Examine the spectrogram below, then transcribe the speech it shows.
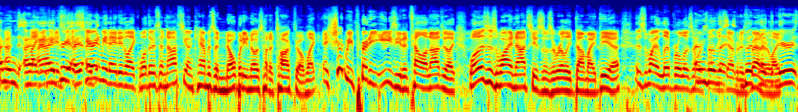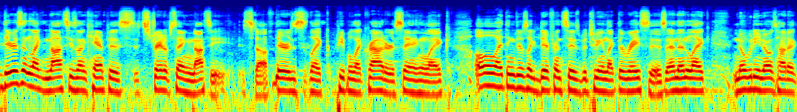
I mean, I, like, I it's, agree. It's, I- scary I- to me the idea like, well, there's a Nazi on campus and nobody knows how to talk to him. Like, it should be pretty easy to tell a Nazi, like, well, this is why Nazism is a really dumb idea. This is why liberalism I or mean, something but, different but, is better. like, Like, there, there isn't like Nazis on campus straight up saying Nazi stuff. There's like people like Crowder saying like, oh, I think there's like differences between like the races, and then like nobody knows how to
